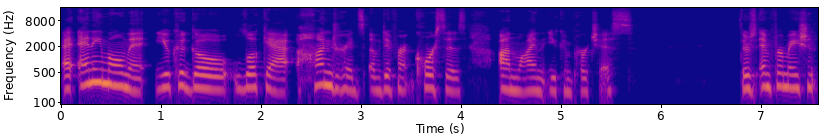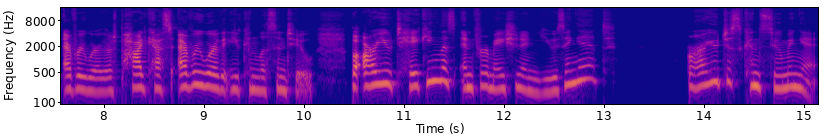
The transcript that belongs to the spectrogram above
At any moment, you could go look at hundreds of different courses online that you can purchase. There's information everywhere. There's podcasts everywhere that you can listen to. But are you taking this information and using it? Or are you just consuming it?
